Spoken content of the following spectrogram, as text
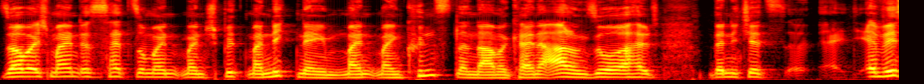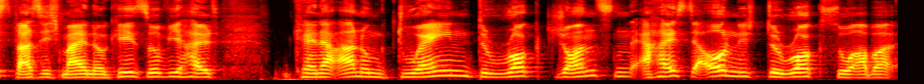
So, aber ich meine, das ist halt so mein, mein, Spit, mein Nickname, mein, mein Künstlername, keine Ahnung. So halt, wenn ich jetzt, äh, ihr wisst, was ich meine, okay? So wie halt, keine Ahnung, Dwayne The Rock Johnson. Er heißt ja auch nicht The Rock so, aber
